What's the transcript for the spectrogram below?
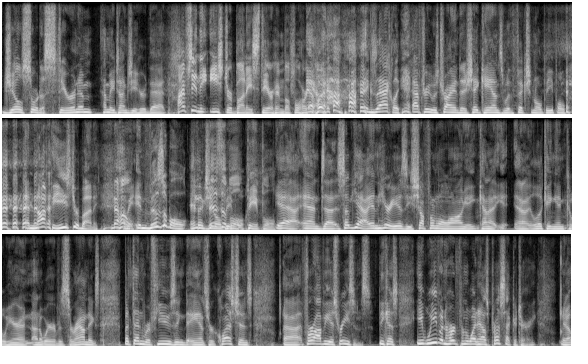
Jill's sort of steering him. How many times you heard that? I've seen the Easter Bunny steer him before. exactly. After he was trying to shake hands with fictional people, and not the Easter Bunny. No, I mean, invisible, invisible people. people. Yeah, and uh, so yeah, and here he is. He's shuffling along, kind of uh, looking incoherent, unaware of his surroundings, but then refusing to answer questions uh, for obvious reasons. Because we even heard from the White House press secretary, you know,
